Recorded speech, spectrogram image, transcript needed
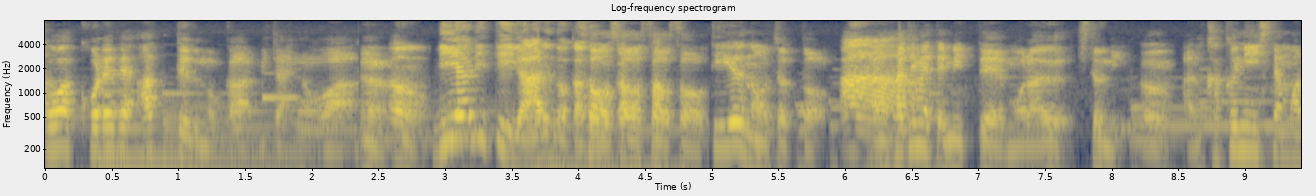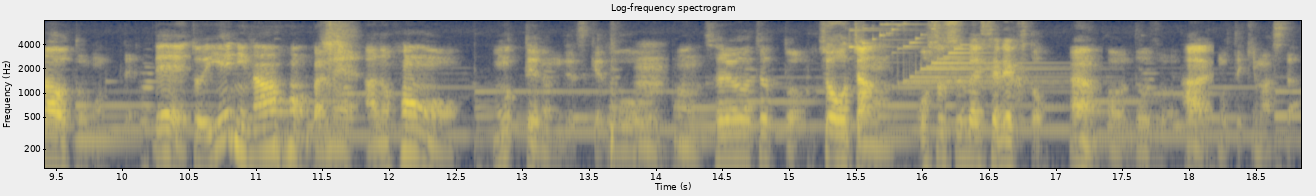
ここはこれで合ってるのかみたいのは、うんうん。リアリティがあるのかそうどうかそうそうそうっていうのをちょっと初めて見てもらう人にうん。あの確認してもらおうと思ってでえっと家に何本かねあの本を持ってるんですけど、ううんそれをちょっと。翔ちゃん、おすすめセレクト。うんおどうぞ、はい。持ってきました。は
